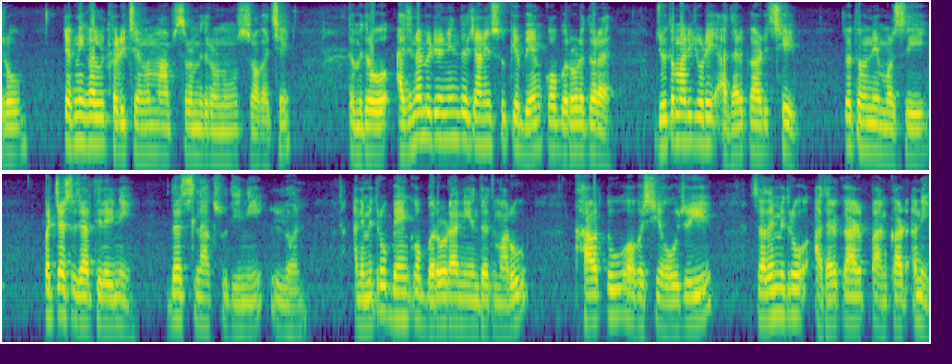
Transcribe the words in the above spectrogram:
મિત્રો ટેકનિકલ ખડી ચેનલમાં આપ સર્વ મિત્રોનું સ્વાગત છે. તો મિત્રો, આજના વિડીયોની અંદર જાણીશું કે બેંક ઓફ બરોડા દ્વારા જો તમારી જોડે આધાર કાર્ડ છે, તો તમને મળશે પચાસ હજારથી લઈને દસ લાખ સુધીની લોન અને મિત્રો બેંક ઓફ બરોડાની અંદર તમારું ખાતું અવશ્ય હોવું જોઈએ. સાથે મિત્રો, આધાર કાર્ડ, પાન કાર્ડ અને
